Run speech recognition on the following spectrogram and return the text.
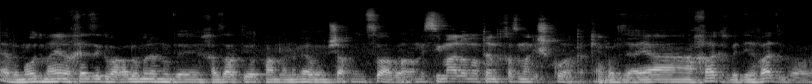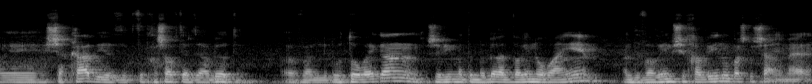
ומאוד מהר אחרי זה כבר עלו ממנו וחזרתי עוד פעם לנמר והמשכנו לנסוע. אבל המשימה לא נותנת לך זמן לשקוע, אתה כאילו. אבל זה היה אחר כך, בדיעבד, זה כבר אה, שקע בי, אז קצת חשבתי על זה הרבה יותר. אבל באותו רגע, אני חושב אם אתה מדבר על דברים נוראיים, על דברים שחווינו בשלושה ימים האלה,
